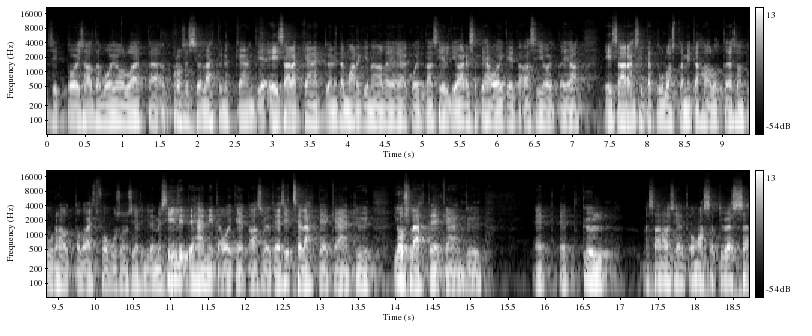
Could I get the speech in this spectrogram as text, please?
sitten toisaalta voi olla, että prosessi on lähtenyt käyntiin ja ei saada käännettyä niitä marginaaleja ja koitetaan silti arjessa tehdä oikeita asioita ja ei saada sitä tulosta, mitä halutaan ja se on turhauttavaa ja fokus on sieltä, miten me silti tehdään niitä oikeita asioita ja sitten se lähtee kääntyy, jos lähtee kääntyy. Että et kyllä mä sanoisin, että omassa työssä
